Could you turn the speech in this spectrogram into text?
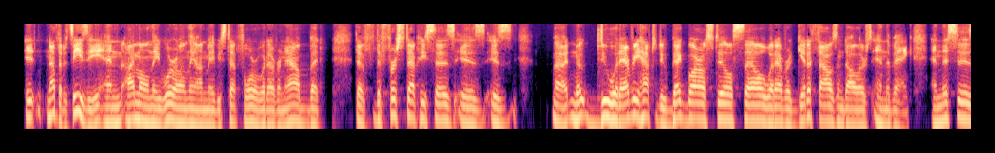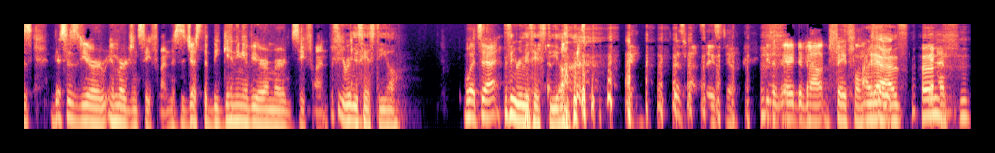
it not that it's easy and I'm only we're only on maybe step 4 or whatever now, but the the first step he says is is uh, no, do whatever you have to do beg borrow steal sell whatever get a thousand dollars in the bank and this is this is your emergency fund this is just the beginning of your emergency fund does he really say steal What's that? Does he really say steal? does not say steal. He's a very devout, faithful man. Um,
